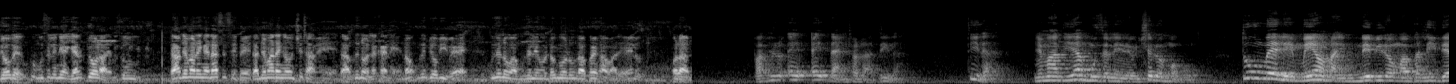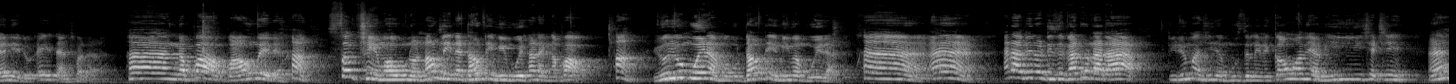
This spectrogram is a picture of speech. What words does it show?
ပြောခဲ့ဘူး။မွတ်စလင်တွေကရမ်းပြောလာတယ်မစိုးဘူး။ဒါမြန်မာနိုင်ငံသားစစ်စစ်ပဲ။ဒါမြန်မာနိုင်ငံကိုချစ်တာပဲ။ဒါဦးဇင်းတို့လက်ခံတယ်နော်။ဦးဇင်းပြောပြီးပဲ။ဦးဇင်းတို့ကမွတ်စလင်ကိုတုံးတုံးလုံးကခွဲထားပါတယ်လို့ဟုတ်လားဘာဖြစ်လို့အဲ့အဲ့တန်ထွက်လာတိလားတိလားမြန်မာပြည်ကမွတ်စလင်တွေကိုချစ်လို့မဟုတ်ဘူးသူ့အမေလေးမင်းအောင်နိုင်နေပြီးတော့မှဗလီတဲနေလို့အဲ့တန်ထွက်လာတာဟဟာငပေါက်ဘောင်းမေတယ်ဟာစောက်ချင်မဟုတ်ဘူးနော်နောက်လေနဲ့တောက်တင်ပြီးမွေးထားတယ်ငပေါက်ဟာရိုးရိုးမွေးတာမဟုတ်ဘူးတောက်တင်ပြီးမှမွေးတာဟာအဲ အဲ့ဒါမျိုးတော့ဒီစကားထွက်လာတာဒီထဲမှာရှိတဲ့မွတ်စလင်တွေကောင်းသွားပြန်ပြီချက်ချင်းဟမ်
